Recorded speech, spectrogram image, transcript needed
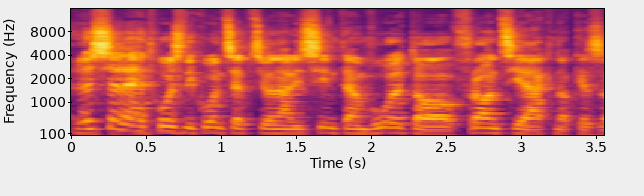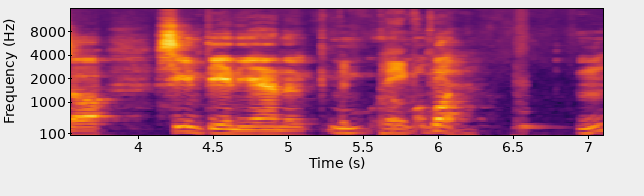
össze lehet hozni koncepcionális szinten. Volt a franciáknak ez a szintén ilyen... Ma, hm?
